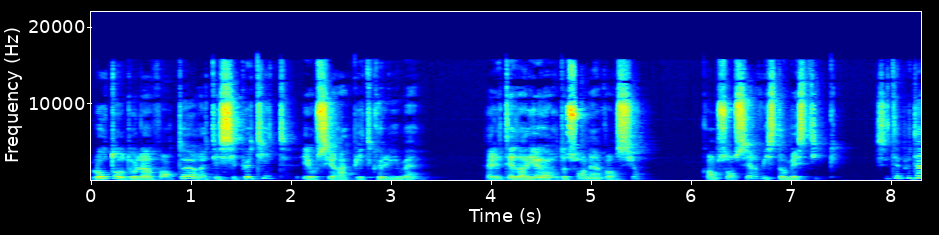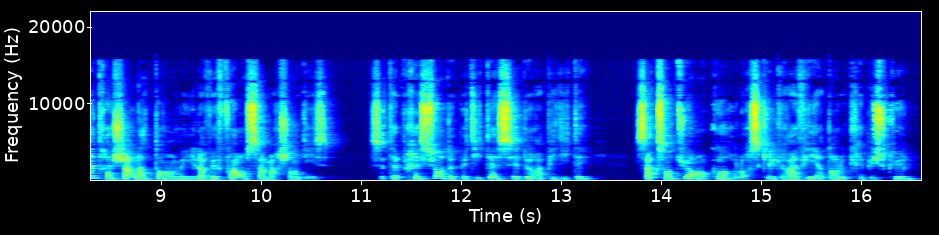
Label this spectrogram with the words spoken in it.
L'auto de l'inventeur était si petite et aussi rapide que lui-même. Elle était d'ailleurs de son invention, comme son service domestique. C'était peut-être un charlatan, mais il avait foi en sa marchandise. Cette impression de petitesse et de rapidité s'accentua encore lorsqu'ils gravirent dans le crépuscule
